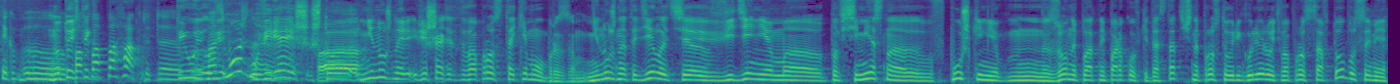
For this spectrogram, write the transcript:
Так, э, ну, то есть по, ты, по, по факту это ты возможно? уверяешь, что а... не нужно решать этот вопрос таким образом. Не нужно это делать э, введением э, повсеместно в Пушкине зоны платной парковки. Достаточно просто урегулировать вопрос с автобусами,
